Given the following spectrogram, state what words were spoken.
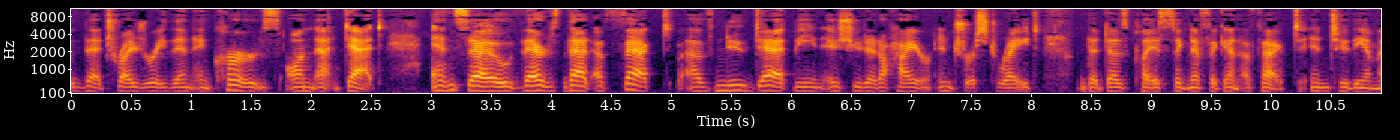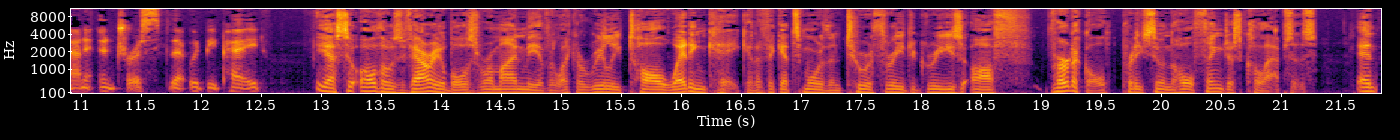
that Treasury then incurs on that debt. And so there's that effect of new debt being issued at a higher interest rate that does play a significant effect into the amount of interest that would be paid. Yeah, so all those variables remind me of like a really tall wedding cake. And if it gets more than two or three degrees off vertical, pretty soon the whole thing just collapses. And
